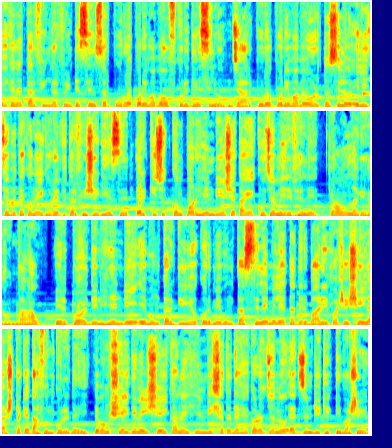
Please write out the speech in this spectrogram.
এইখানে তার ফিঙ্গারপ্রিন্টের সেন্সর পুরোপুরিভাবে অফ করে দিয়েছিল, যার পুরোপুরিভাবে অর্থ ছিল, এলিজাবেথ এখন এই ঘরের ভিতর ফেসে গিয়েছে। এর কিছুক্ষণ পর হেনরি এসে তাকে খুঁজে মেরে ফেলে। কেমন লাগে এখন, দাঁড়াও। এরপর দিন হেনরি এবং তার গৃহকর্মী এবং তার ছেলে মিলে তাদের বাড়ির পাশে সেই লাশটাকে দাফন করে দেয় এবং সেই দিনেই সেইখানে হেনরির সাথে দেখা করার জন্য একজন ডিটেকটিভ আসে।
